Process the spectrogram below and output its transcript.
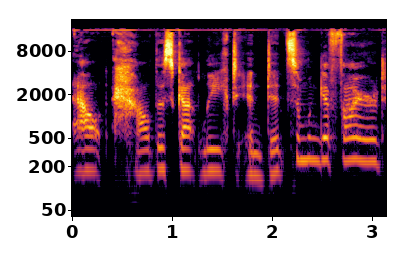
out how this got leaked and did someone get fired?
